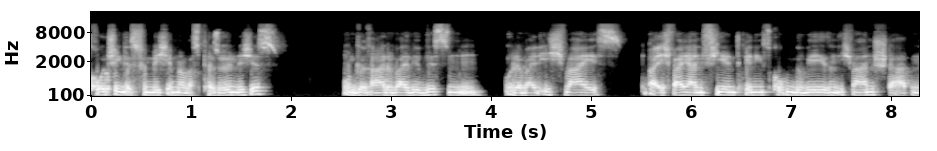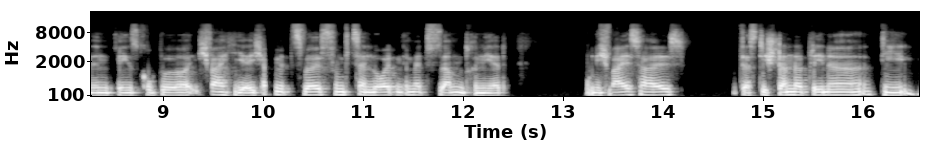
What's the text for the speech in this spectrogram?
Coaching ist für mich immer was Persönliches. Und gerade weil wir wissen oder weil ich weiß, weil ich war ja in vielen Trainingsgruppen gewesen, ich war in der Trainingsgruppe, ich war hier, ich habe mit 12, 15 Leuten immer zusammen trainiert. Und ich weiß halt, dass die Standardpläne, die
